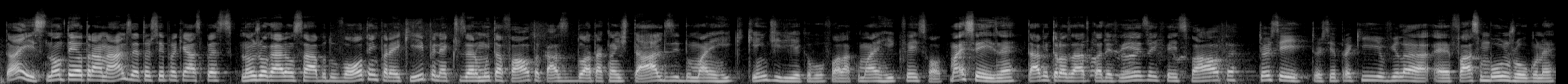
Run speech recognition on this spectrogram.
Então é isso, não tem outra análise, é torcer para que as peças que não jogaram sábado voltem para a equipe, né? Que fizeram muita falta caso do atacante Thales e do Mário Henrique, quem diria que eu vou falar que o Mário Henrique fez falta. Mas fez, né? Tava entrosado com a defesa e fez falta. Torcer, torcer para que o Vila é, faça um bom jogo, né?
